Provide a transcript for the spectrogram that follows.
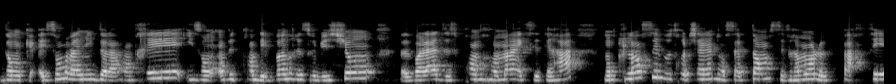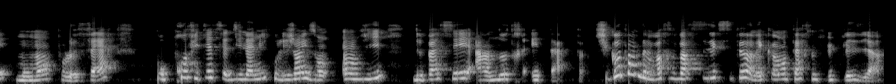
donc ils sont dans la de la rentrée, ils ont envie de prendre des bonnes résolutions, euh, voilà, de se prendre en main, etc. Donc lancez votre challenge en septembre, c'est vraiment le parfait moment pour le faire, pour profiter de cette dynamique où les gens ils ont envie de passer à une autre étape. Je suis contente de voir, voir si excités dans les commentaires, ça me fait plaisir.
